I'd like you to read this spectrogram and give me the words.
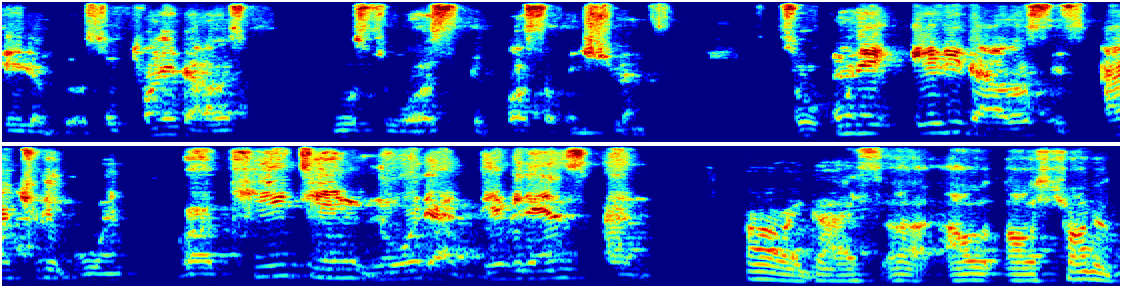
pay the bill. So twenty dollars goes towards the cost of insurance. So only eighty dollars is actually going. But key thing, know that dividends and. All right, guys. Uh, I, I was trying to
